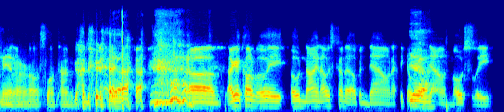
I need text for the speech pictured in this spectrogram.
Man, I don't know. It's a long time ago, dude. Yeah. um, I got called in 08, 09. I was kind of up and down. I think I was yeah. down mostly.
